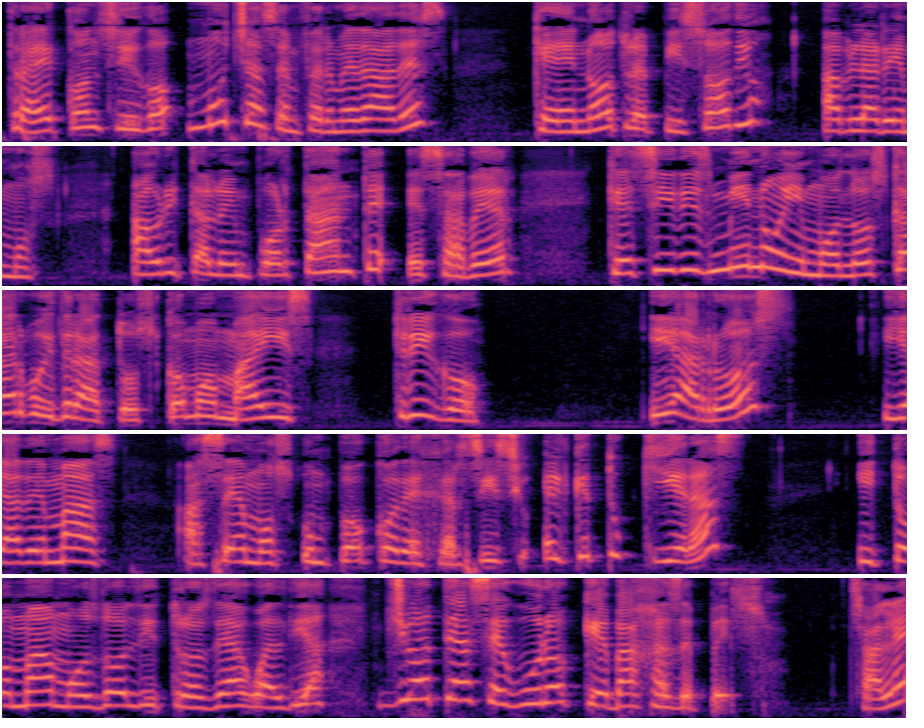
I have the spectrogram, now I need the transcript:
trae consigo muchas enfermedades que en otro episodio hablaremos. Ahorita lo importante es saber que si disminuimos los carbohidratos como maíz, trigo y arroz, y además hacemos un poco de ejercicio, el que tú quieras, y tomamos dos litros de agua al día, yo te aseguro que bajas de peso. ¿Sale?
